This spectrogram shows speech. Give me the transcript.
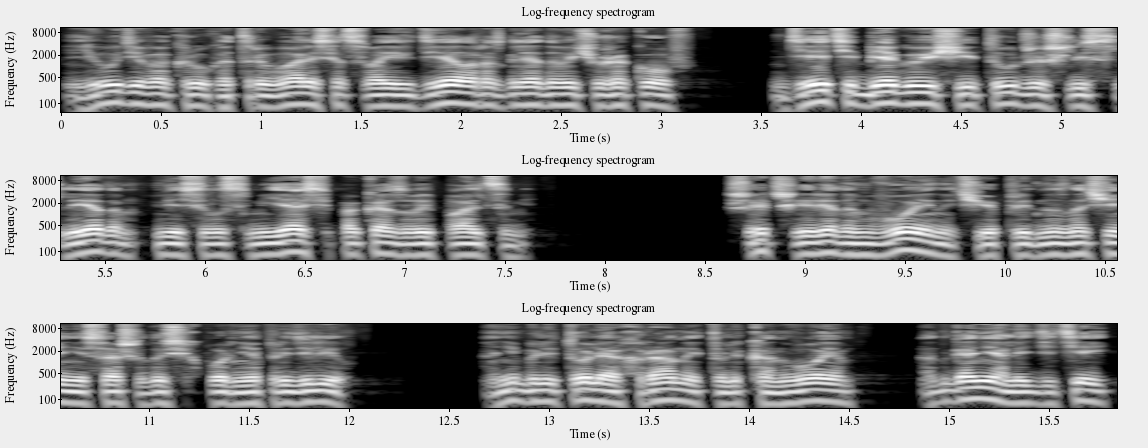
Люди вокруг отрывались от своих дел, разглядывая чужаков. Дети, бегающие тут же, шли следом, весело смеясь и показывая пальцами. Шедшие рядом воины, чье предназначение Саша до сих пор не определил, они были то ли охраной, то ли конвоем, отгоняли детей,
